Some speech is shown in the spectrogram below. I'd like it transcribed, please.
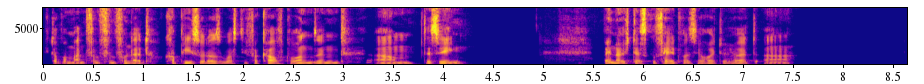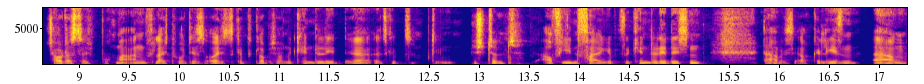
ich glaube am Anfang 500 Copies oder sowas, die verkauft worden sind. Ähm, deswegen, wenn euch das gefällt, was ihr heute hört, äh, schaut das Buch mal an. Vielleicht holt ihr es euch. Es gibt, glaube ich, auch eine Kindle, äh, es gibt Bestimmt. auf jeden Fall gibt's eine Kindle Edition. Da habe ich es auch gelesen. Ähm,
